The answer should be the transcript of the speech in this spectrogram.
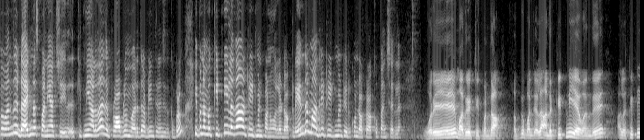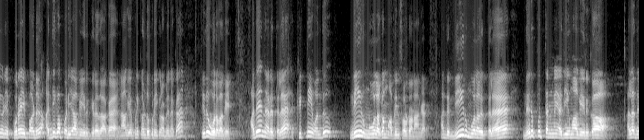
இப்போ வந்து டயக்னோஸ் பண்ணியாச்சு. இது கிட்னியால தான் இந்த ப்ராப்ளம் வருது அப்படின்னு தெரிஞ்சதுக்கப்புறம் இப்போ நம்ம கிட்னியில் தான் ட்ரீட்மெண்ட் பண்ணுவோம்ல டாக்டர் எந்த மாதிரி ட்ரீட்மெண்ட் இருக்கும் டாக்டர் அக்குபஞ்சரில் ஒரே மாதிரி ட்ரீட்மெண்ட் தான். அக்கு பஞ்சரில் அந்த கிட்னியை வந்து அதில் கிட்னியுடைய குறைபாடு அதிகப்படியாக இருக்கிறதாக நாங்கள் எப்படி கண்டுபிடிக்கிறோம் அப்படின்னாக்கா இது ஒரு வகை. அதே நேரத்தில் கிட்னி வந்து நீர் மூலகம் அப்படின்னு சொல்கிறோம் நாங்கள் அந்த நீர் மூலகத்தில் நெருப்புத்தன்மை அதிகமாக இருக்கா? அல்லது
